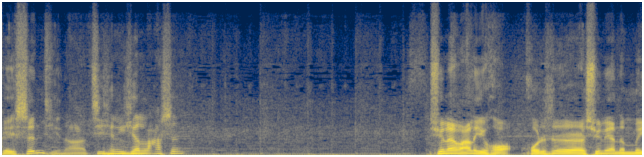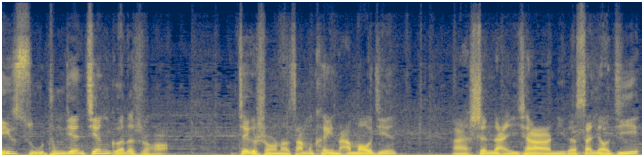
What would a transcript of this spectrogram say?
给身体呢进行一些拉伸。训练完了以后，或者是训练的每组中间间隔的时候，这个时候呢，咱们可以拿毛巾，哎，伸展一下你的三角肌。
